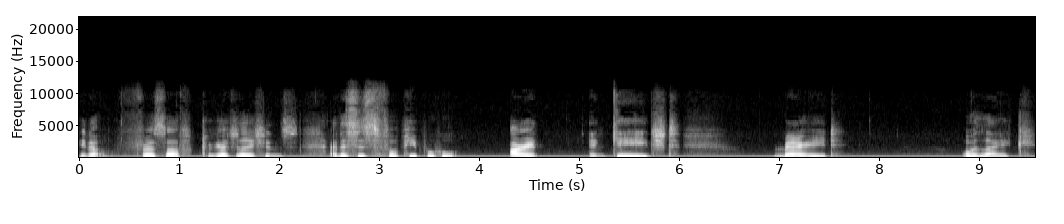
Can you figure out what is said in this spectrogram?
you know, first off, congratulations. And this is for people who aren't engaged, married, or like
